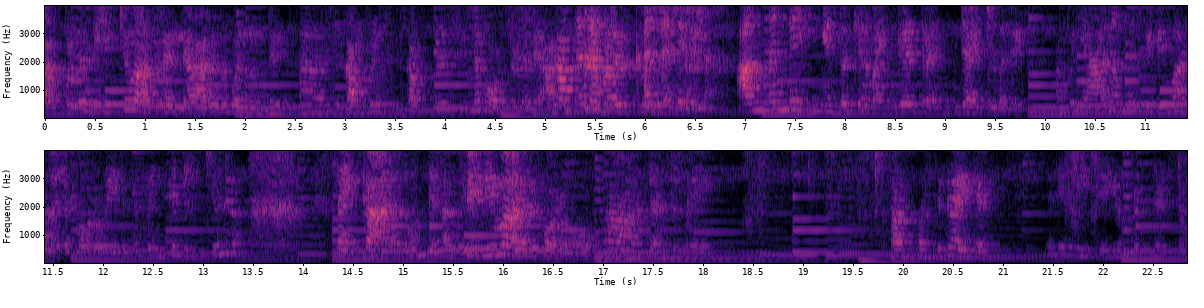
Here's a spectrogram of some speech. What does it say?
അപ്പുറത്ത് ഡിക്ക് മാത്രല്ല ആറൊക്കെ പെണ്ണുണ്ട് കപ്പിൾസ് കപ്പിൾസിന്റെ ഫോട്ടോ ഉള്ളത് അന്ന് തന്നെ ഇങ്ങനത്തെ ഇങ്ങനത്തൊക്കെയാണ് ഭയങ്കര ട്രെൻഡ് ആയിട്ടുള്ളത്. അപ്പൊ ഞാൻ അന്ന് ഫിലിം ആണല്ലോ കുറവായിരുന്നു. അപ്പൊ എനിക്ക് ഡിക്യൂന് ലൈക്ക് അതുകൊണ്ട് അത് ഫിലിം ആണല്ലോ കുറവോ? ആ രണ്ടുമേ ഫസ്റ്റ് വായിക്കാം ഒരു വിജയൊക്കെ ഉണ്ട് കേട്ടോ.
